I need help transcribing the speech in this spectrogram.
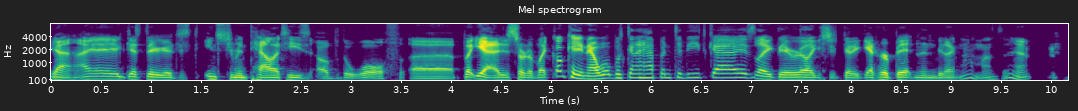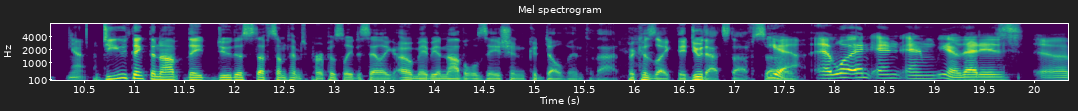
Yeah, I I guess they're just instrumentalities of the wolf. Uh, but yeah, it is sort of like, okay, now what was going to happen to these guys? Like they were like, she's going to get her bit and then be like, mm, that's it. Yeah. Do you think the nov they do this stuff sometimes purposely to say like, oh, maybe a novelization could delve into that because like they do that stuff. So Yeah, uh, well, and and and you know that is uh,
